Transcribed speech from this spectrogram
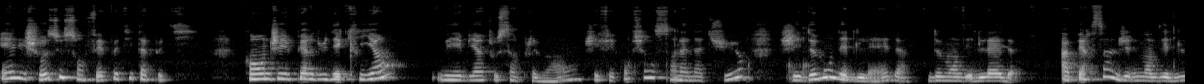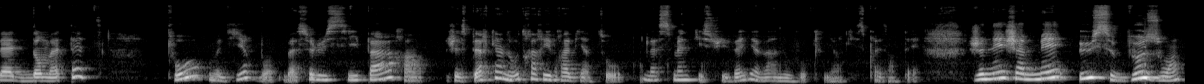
et les choses se sont faites petit à petit. Quand j'ai perdu des clients, eh bien tout simplement, j'ai fait confiance en la nature, j'ai demandé de l'aide, demandé de l'aide à personne, j'ai demandé de l'aide dans ma tête pour me dire bon, bah celui-ci part, j'espère qu'un autre arrivera bientôt. La semaine qui suivait, il y avait un nouveau client qui se présentait. Je n'ai jamais eu ce besoin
